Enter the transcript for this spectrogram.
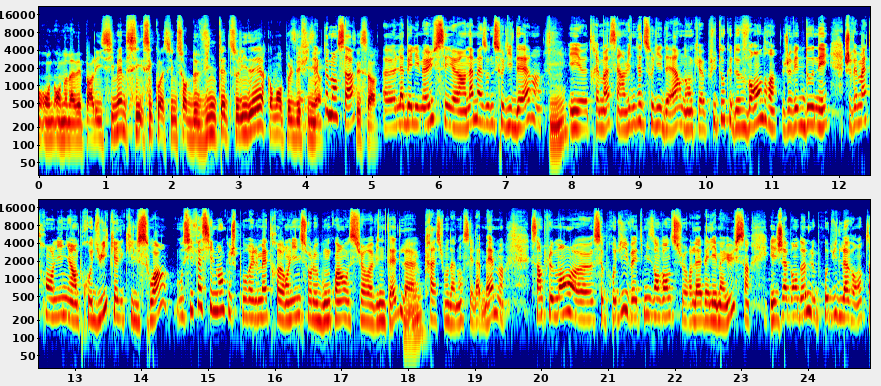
on, en avait parlé ici même. C'est quoi? C'est une sorte de vintage solidaire? Comment on peut le définir? Exactement ça. C'est ça. Euh, Label Emmaüs, c'est un Amazon solidaire. Mhm. Et euh, Tréma, c'est un vintage solidaire. Donc, euh, plutôt que de vendre, je vais donner. Je vais mettre en ligne un produit, quel qu'il soit, aussi facilement que je pourrais le mettre en ligne sur Le Bon Coin ou sur Vinted. La mhm. création d'annonce est la même. Simplement, ce produit va être mis en vente sur Label Emmaüs et j'abandonne le produit de la vente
